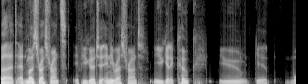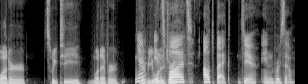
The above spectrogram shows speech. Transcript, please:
But at most restaurants, if you go to any restaurant, you get a Coke, you get water, sweet tea, whatever. Yeah, Whatever you wanna drink. it's drink. what Outback do in Brazil.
